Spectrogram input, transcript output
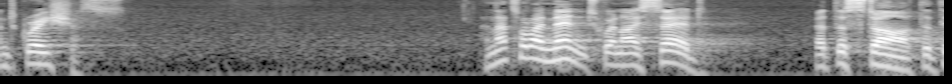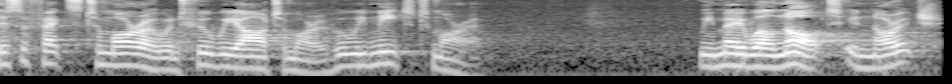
and gracious. And that's what I meant when I said at the start that this affects tomorrow and who we are tomorrow, who we meet tomorrow. We may well not in Norwich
